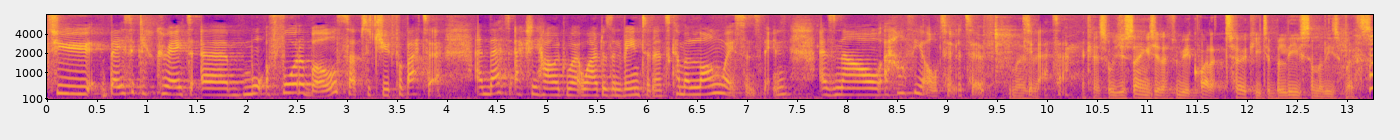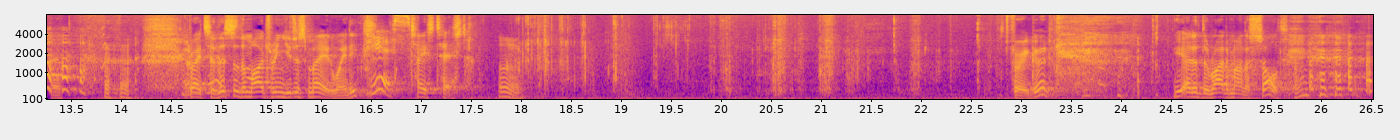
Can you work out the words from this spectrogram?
to basically create a more affordable substitute for butter. And that's actually how it, why it was invented. And it's come a long way since then as now a healthier alternative Amazing. to butter. Okay, so what you're saying is you'd have to be quite a turkey to believe some of these myths. Great, so this is the margarine you just made, Wendy? Yes. Taste test. Mm. It's very good. You added the right amount of salt. huh?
